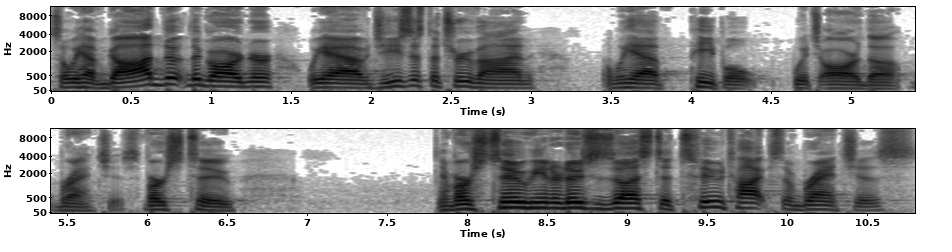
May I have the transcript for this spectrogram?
So we have God, the, the gardener, we have Jesus, the true vine, and we have people, which are the branches. Verse 2. In verse 2, he introduces us to two types of branches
